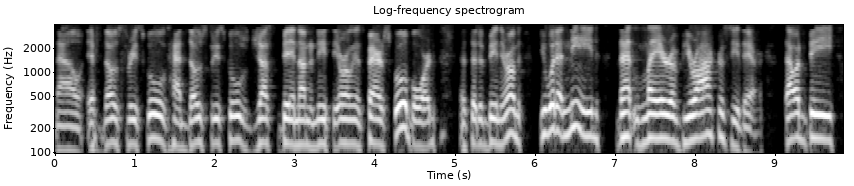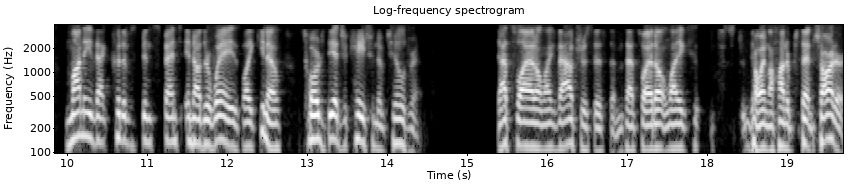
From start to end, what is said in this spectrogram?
Now, if those three schools had those three schools just been underneath the Orleans Parish School Board instead of being their own, you wouldn't need that layer of bureaucracy there. That would be money that could have been spent in other ways, like, you know, towards the education of children. That's why I don't like voucher systems. That's why I don't like going 100% charter.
